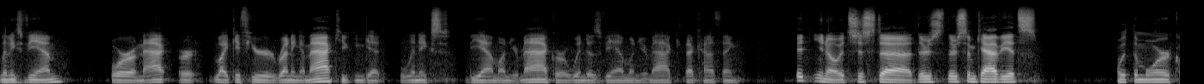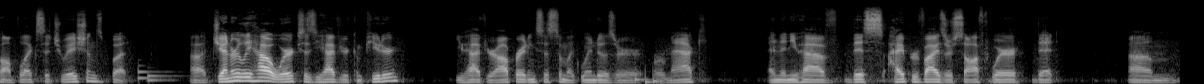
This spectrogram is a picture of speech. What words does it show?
Linux VM, or a Mac, or like if you're running a Mac, you can get Linux VM on your Mac or a Windows VM on your Mac, that kind of thing. It you know it's just uh, there's there's some caveats with the more complex situations, but uh, generally how it works is you have your computer, you have your operating system like Windows or, or Mac, and then you have this hypervisor software that um,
